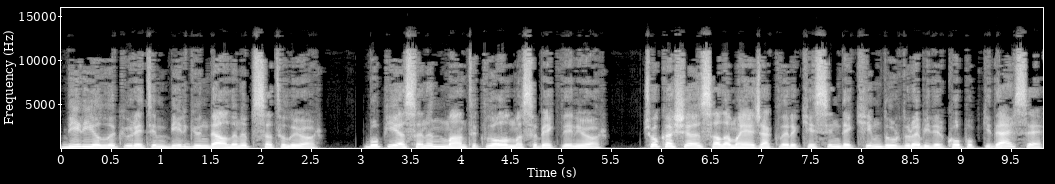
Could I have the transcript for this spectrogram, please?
Bir yıllık üretim bir günde alınıp satılıyor. Bu piyasanın mantıklı olması bekleniyor. Çok aşağı salamayacakları kesin de kim durdurabilir kopup giderse?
